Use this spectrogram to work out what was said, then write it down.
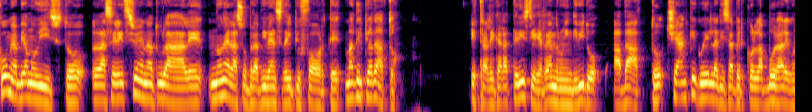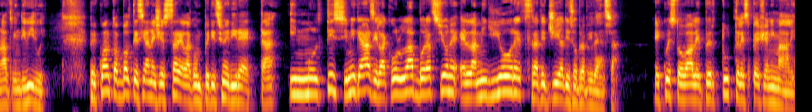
Come abbiamo visto, la selezione naturale non è la sopravvivenza del più forte, ma del più adatto. E tra le caratteristiche che rendono un individuo adatto c'è anche quella di saper collaborare con altri individui. Per quanto a volte sia necessaria la competizione diretta, in moltissimi casi la collaborazione è la migliore strategia di sopravvivenza. E questo vale per tutte le specie animali,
